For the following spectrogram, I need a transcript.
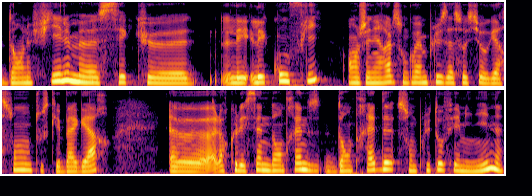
dans le film, c'est que les, conflits, en général, sont quand même plus associés aux garçons, tout ce qui est bagarre. Euh, alors que les scènes d'entraide sont plutôt féminines.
